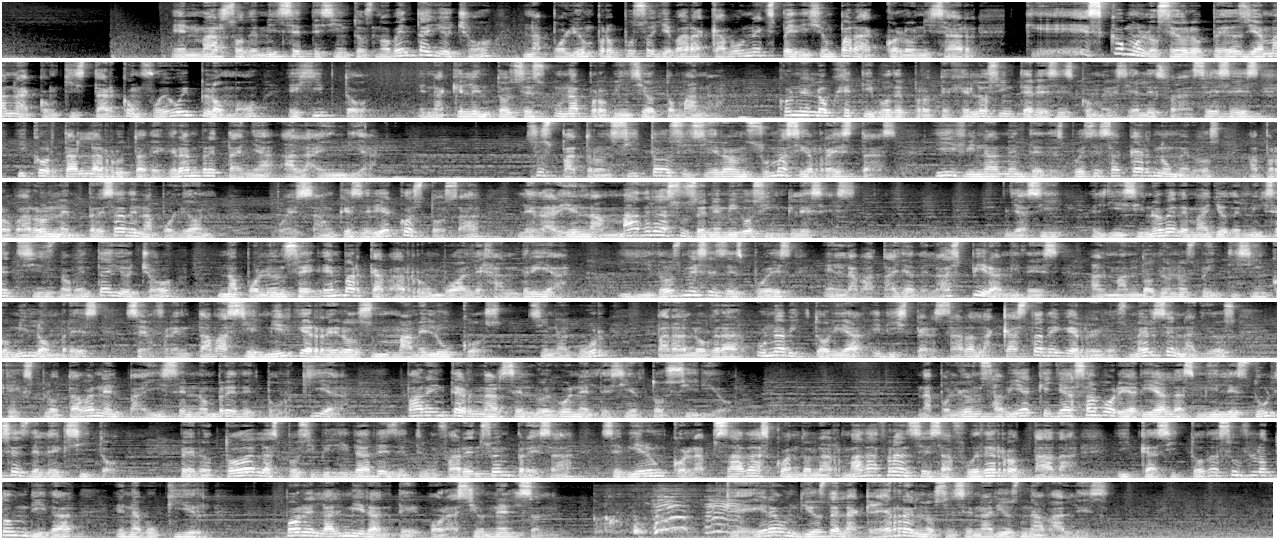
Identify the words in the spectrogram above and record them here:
En marzo de 1798, Napoleón propuso llevar a cabo una expedición para colonizar, que es como los europeos llaman a conquistar con fuego y plomo, Egipto, en aquel entonces una provincia otomana con el objetivo de proteger los intereses comerciales franceses y cortar la ruta de Gran Bretaña a la India. Sus patroncitos hicieron sumas y restas y finalmente después de sacar números aprobaron la empresa de Napoleón, pues aunque sería costosa, le darían la madre a sus enemigos ingleses. Y así, el 19 de mayo de 1798, Napoleón se embarcaba rumbo a Alejandría, y dos meses después, en la batalla de las pirámides, al mando de unos 25.000 hombres, se enfrentaba a 100.000 guerreros mamelucos, sin albur, para lograr una victoria y dispersar a la casta de guerreros mercenarios que explotaban el país en nombre de Turquía, para internarse luego en el desierto sirio. Napoleón sabía que ya saborearía las miles dulces del éxito, pero todas las posibilidades de triunfar en su empresa se vieron colapsadas cuando la Armada francesa fue derrotada y casi toda su flota hundida en Abukir por el almirante Horacio Nelson, que era un dios de la guerra en los escenarios navales.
